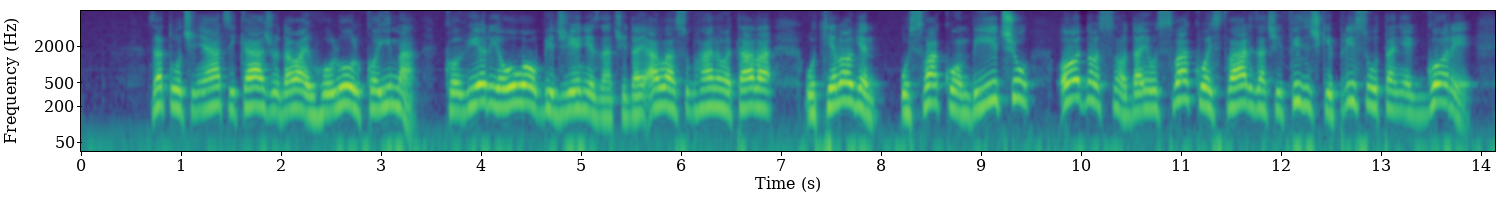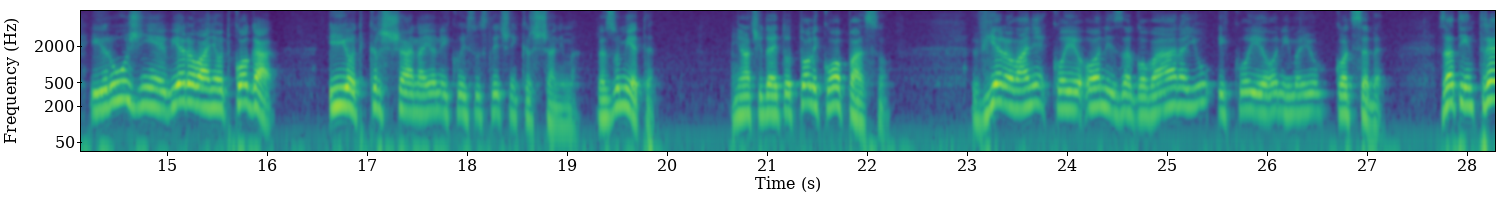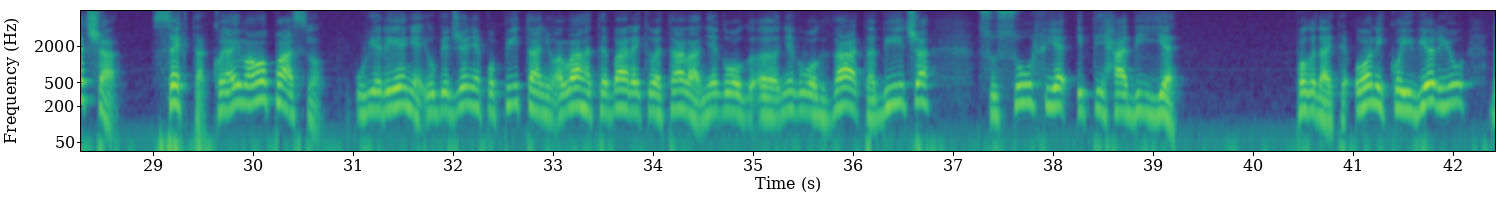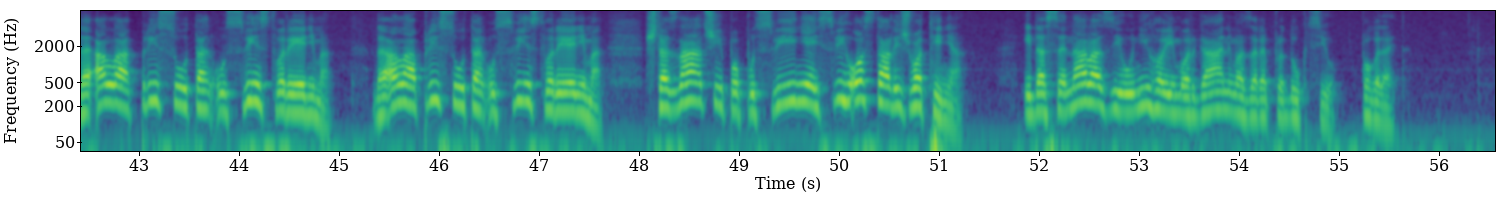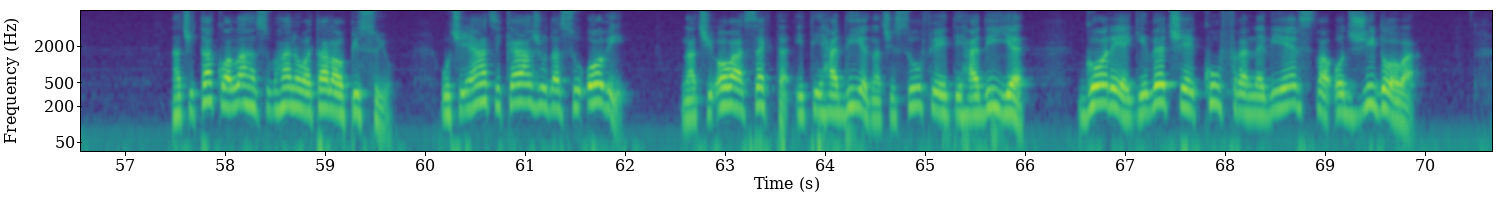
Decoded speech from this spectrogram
Zato učinjaci kažu da ovaj hulul ko ima, ko vjeruje u ovo ubjeđenje, znači da je Allah subhanahu wa ta'ala utjelovljen u svakom biću, odnosno da je u svakoj stvari, znači fizički prisutan je gore i ružnije vjerovanje od koga? I od kršćana i oni koji su slični kršćanima. Razumijete? Znači da je to toliko opasno vjerovanje koje oni zagovaraju i koje oni imaju kod sebe. Zatim treća sekta koja ima opasno uvjerenje i ubjeđenje po pitanju Allaha te bareke ve taala njegovog uh, njegovog zata bića su sufije i tihadije. Pogledajte, oni koji vjeruju da je Allah prisutan u svim stvorenjima, da je Allah prisutan u svim stvorenjima, šta znači poput svinje i svih ostalih životinja i da se nalazi u njihovim organima za reprodukciju. Pogledajte. Znači, tako Allaha subhanahu wa ta'ala opisuju. Učenjaci kažu da su ovi, znači ova sekta i tihadije, znači sufije i tihadije, goreg i veće kufra nevjerstva od židova,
